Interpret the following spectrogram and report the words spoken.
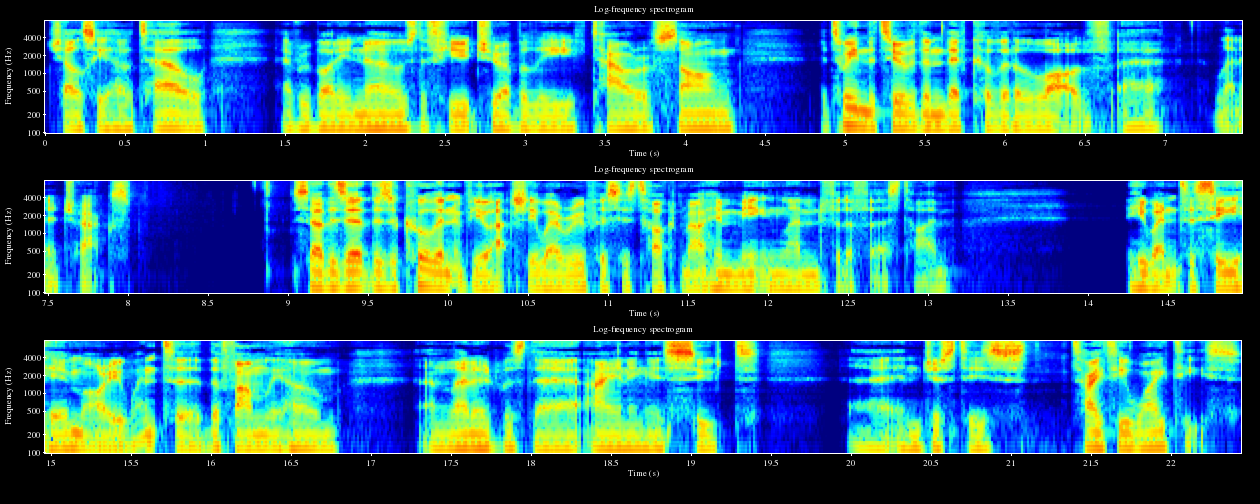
Chelsea Hotel, Everybody Knows, The Future, I believe, Tower of Song. Between the two of them, they've covered a lot of uh, Leonard tracks. So there's a there's a cool interview actually where Rufus is talking about him meeting Leonard for the first time. He went to see him, or he went to the family home, and Leonard was there ironing his suit uh, in just his tighty whities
